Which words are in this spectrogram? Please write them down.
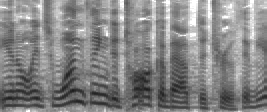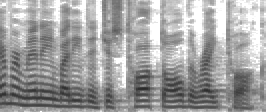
You know, it's one thing to talk about the truth. Have you ever met anybody that just talked all the right talk?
